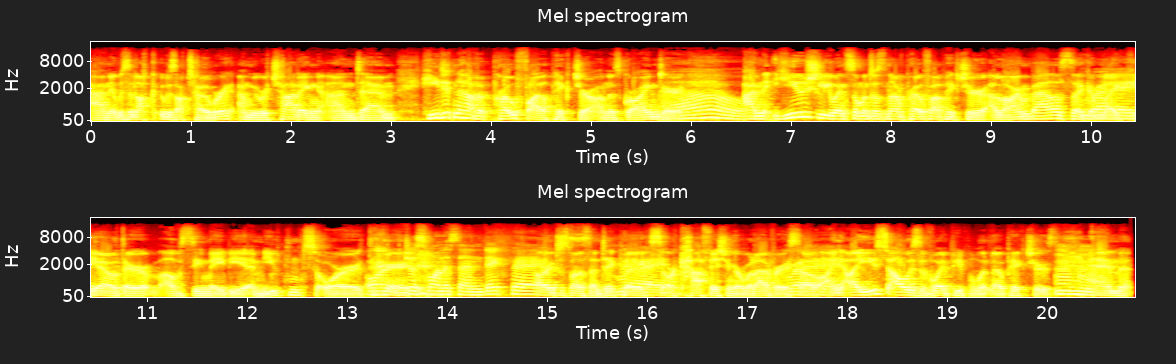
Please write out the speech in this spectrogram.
and it was Oc- it was October, and we were chatting, and um, he didn't have a profile picture on his Grindr. Oh. And usually when someone doesn't have a profile picture, alarm bells. Like I'm like, you know, they're obviously maybe a mutant or Or just want to send dick pics. or just want to send dick pics Right. or catfishing or whatever. So Right. Mm-hmm. I, I used to always avoid people with no pictures. Um,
